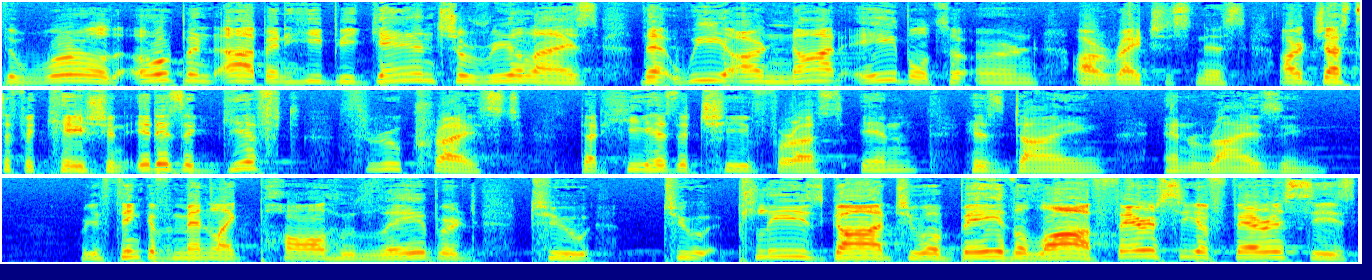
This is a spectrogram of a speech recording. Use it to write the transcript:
the world opened up and he began to realize that we are not able to earn our righteousness, our justification. It is a gift through Christ that he has achieved for us in his dying and rising. You think of men like Paul who labored to to please God, to obey the law, Pharisee of Pharisees.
